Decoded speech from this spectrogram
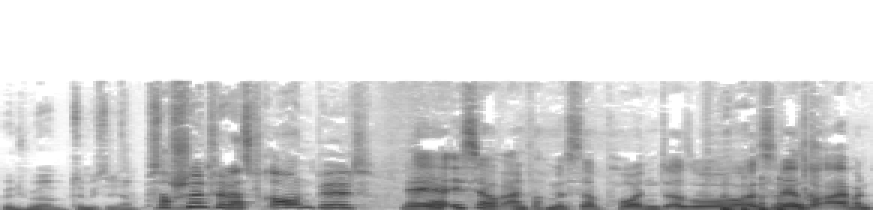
Bin ich mir ziemlich sicher. ist auch schön für das Frauenbild. Ja, er ist ja auch einfach Mr. Pond. Also es wäre so albern.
